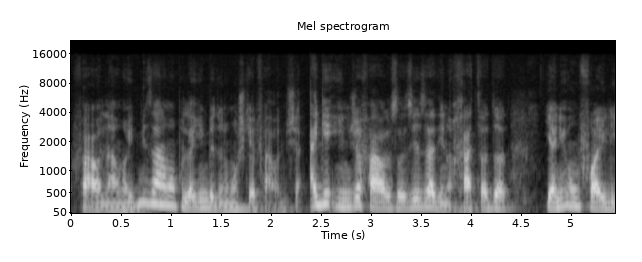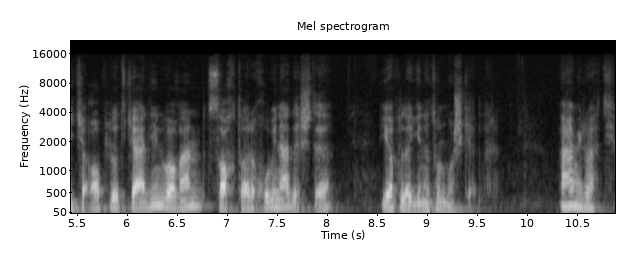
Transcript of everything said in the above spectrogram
فعال نمایید می‌زنم و پلاگین بدون مشکل فعال میشه. اگه اینجا فعال سازی زدین و خطا داد یعنی اون فایلی که آپلود کردین واقعا ساختار خوبی نداشته یا پلاگینتون مشکل داره. به همین راحتی.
